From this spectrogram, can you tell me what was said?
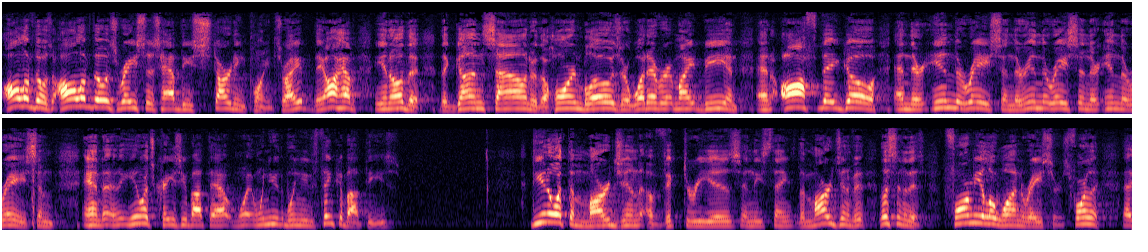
all of those, all of those races have these starting points, right? They all have, you know, the the gun sound or the horn blows or whatever it might be, and and off they go, and they're in the race, and they're in the race, and they're in the race, and and uh, you know what's crazy about that? When you when you think about these do you know what the margin of victory is in these things? The margin of it, listen to this Formula One racers, Formula, uh,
